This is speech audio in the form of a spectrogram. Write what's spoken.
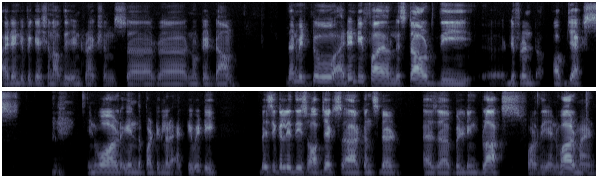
identification of the interactions are noted down. Then we need to identify or list out the different objects involved in the particular activity. Basically these objects are considered as a building blocks for the environment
